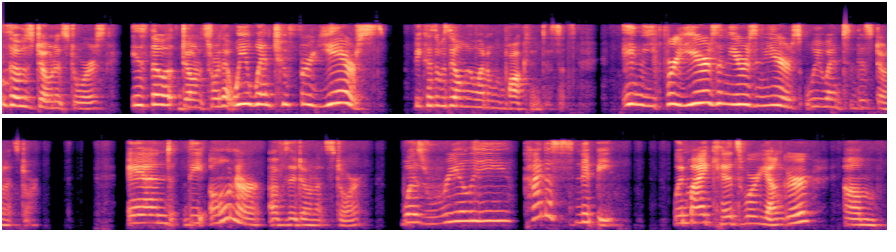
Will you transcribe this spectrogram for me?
of those donut stores is the donut store that we went to for years because it was the only one in walking distance in for years and years and years, we went to this donut store. And the owner of the donut store was really kind of snippy. When my kids were younger, um,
